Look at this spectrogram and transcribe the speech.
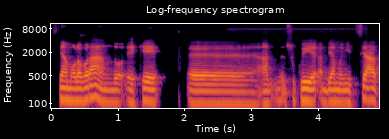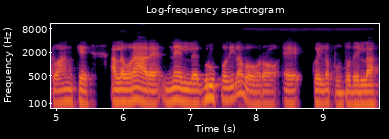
stiamo lavorando e che, eh, su cui abbiamo iniziato anche a lavorare nel gruppo di lavoro è quello appunto della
